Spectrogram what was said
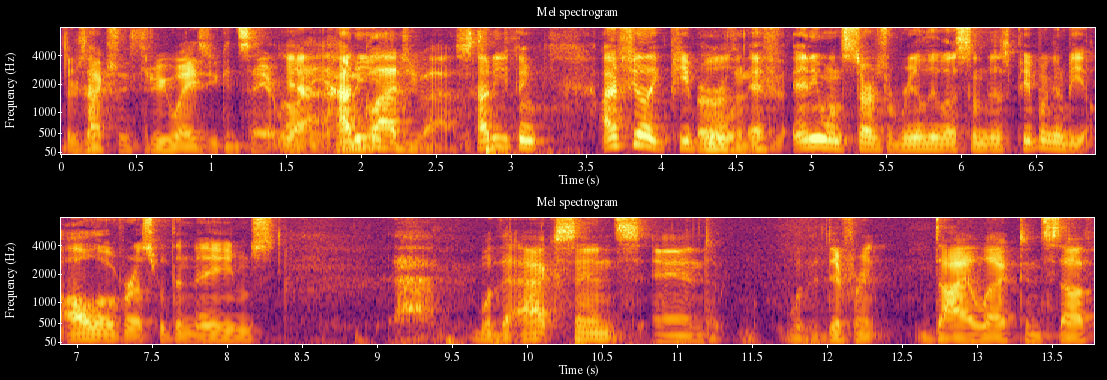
there's actually three ways you can say it, Ronnie. Yeah, how I'm do you- glad you asked. How do you think? I feel like people, Irvin. if anyone starts really listening to this, people are gonna be all over us with the names. with the accents and with the different dialect and stuff,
